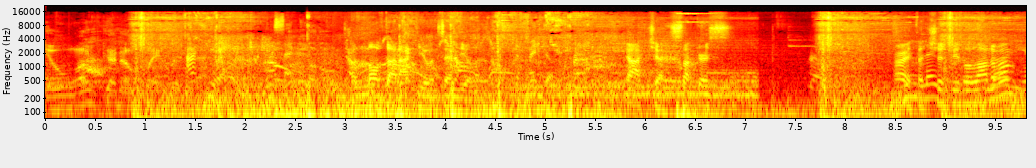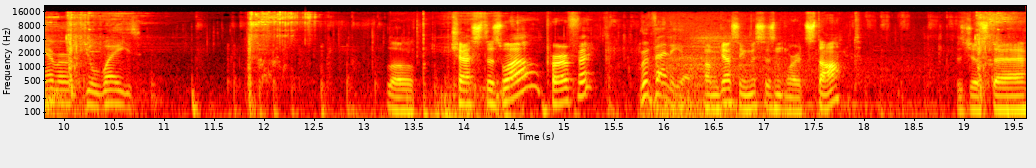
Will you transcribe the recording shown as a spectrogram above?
You won't get away with it. I love that Accio Incendio. Gotcha, suckers. Alright, that should be the lot of them. the error of your ways. Little chest as well. Perfect. Revelio! I'm guessing this isn't where it stopped. It's just uh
